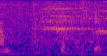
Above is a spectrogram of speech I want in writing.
តាមជនជាតិ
